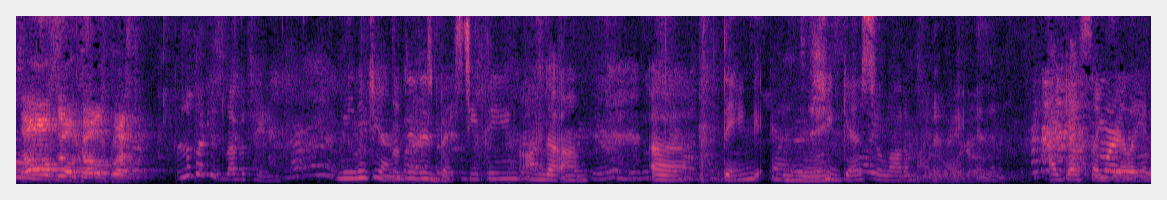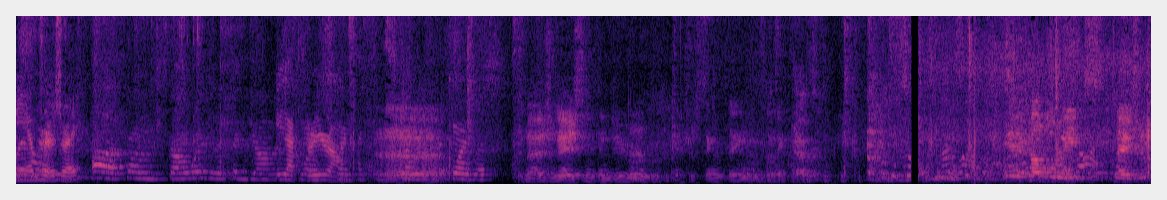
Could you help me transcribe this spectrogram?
It's know. also called question. It looks like it's levitating. Me and Gianna did this bestie thing on the um uh thing, and she guessed a lot of mine right, and then I guessed like barely any of hers right. You got three wrong. Ah, imagination can do interesting things in a cavern. In a couple weeks, patience.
